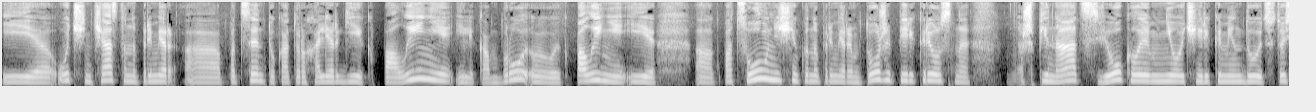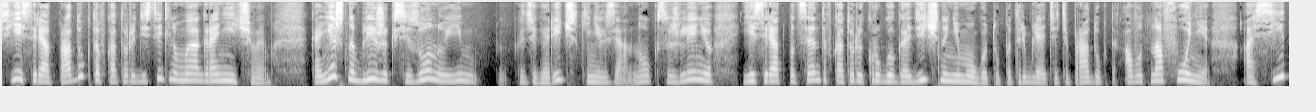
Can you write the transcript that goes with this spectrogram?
И очень часто, например, э, пациенты, у которых аллергия к полыни или к, амбро... к полыни и э, к подсолнечнику, например, им тоже перекрестно. Шпинат, свекла им не очень очень рекомендуется. То есть есть ряд продуктов, которые действительно мы ограничиваем. Конечно, ближе к сезону им категорически нельзя. Но, к сожалению, есть ряд пациентов, которые круглогодично не могут употреблять эти продукты. А вот на фоне осид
